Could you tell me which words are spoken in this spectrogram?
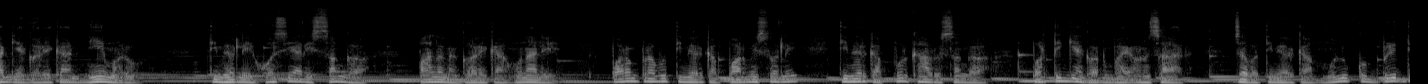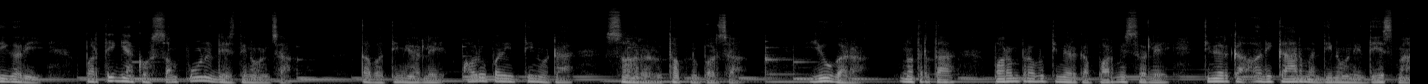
आज्ञा गरेका नियमहरू तिमीहरूले होसियारीसँग पालना गरेका हुनाले परमप्रभु तिमीहरूका परमेश्वरले तिमीहरूका पुर्खाहरूसँग प्रतिज्ञा गर्नुभए अनुसार जब तिमीहरूका मुलुकको वृद्धि गरी प्रतिज्ञाको सम्पूर्ण देश दिनुहुन्छ तब तिमीहरूले अरू पनि तिनवटा सहरहरू थप्नुपर्छ। यो गर नत्र परमप्रभु तिमीहरूका परमेश्वरले तिमीहरूका अधिकारमा दिनुहुने देशमा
